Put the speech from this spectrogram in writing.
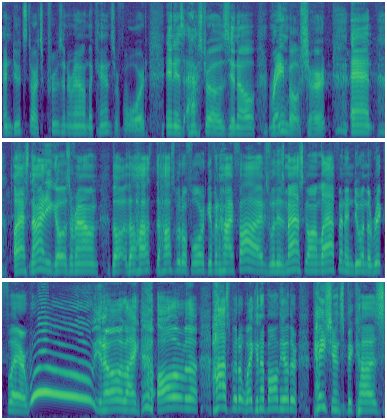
and dude starts cruising around the cancer ward in his Astros, you know, rainbow shirt. And last night he goes around the, the, the hospital floor giving high fives with his mask on, laughing and doing the Ric Flair, woo! You know, like all over the hospital, waking up all the other patients because,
